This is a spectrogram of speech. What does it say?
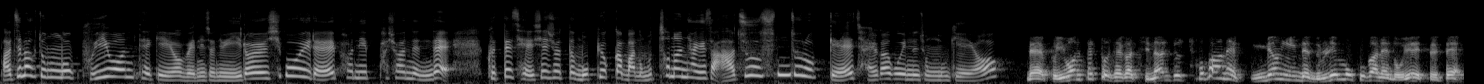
마지막 종목 V1택이에요. 매니저님이 1월 15일에 편입하셨는데 그때 제시해 주셨던 목표가 15,000원 향해서 아주 순조롭게 잘 가고 있는 종목이에요. 네, V1 팩도 제가 지난주 초반에 분명히 인데 눌림목 구간에 놓여 있을 때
